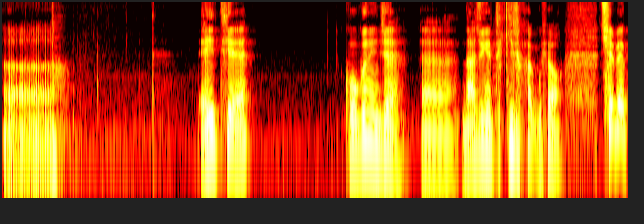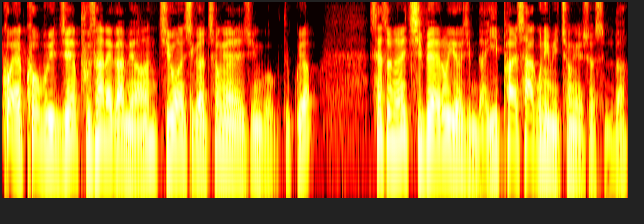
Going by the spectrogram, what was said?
에이티의 곡은 이제 예, 나중에 듣기로 하고요. 최백호 에코브리지의 부산에 가면 지원 씨가 청해 주신 곡 듣고요. 새소년의 지배로 이어집니다. 2849님이 청해 주셨습니다.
